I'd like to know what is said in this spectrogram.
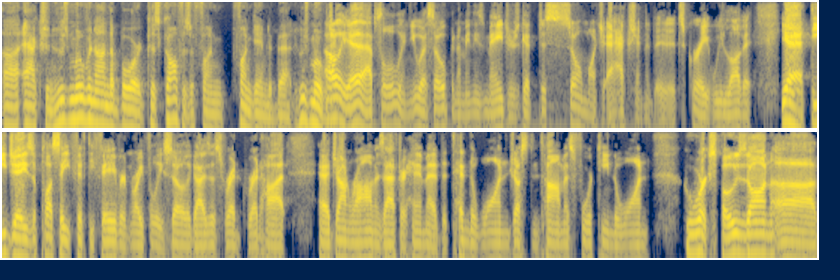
uh, action? Who's moving on the board? Because golf is a fun fun game to bet. Who's moving? Oh yeah, absolutely. In U.S. Open, I mean, these majors get just so much action. It, it's great. We love it. Yeah, DJ's a plus eight fifty favorite, and rightfully so. The guy's just red red hot. Uh, Jon Rahm is after him at the ten to one. Justin Thomas fourteen to one. Who we're exposed on? Uh,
